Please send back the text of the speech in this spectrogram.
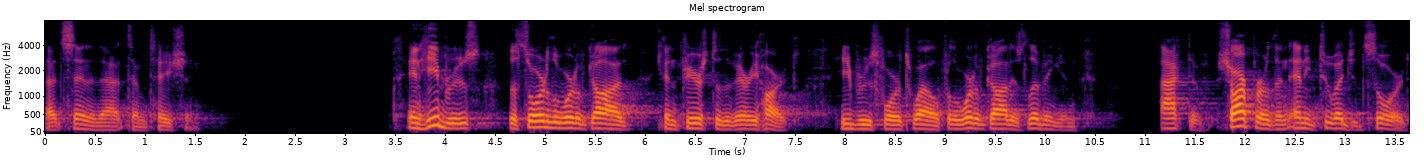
that sin and that temptation. In Hebrews, the sword of the word of God can pierce to the very heart. Hebrews 4:12 For the word of God is living and active, sharper than any two-edged sword,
